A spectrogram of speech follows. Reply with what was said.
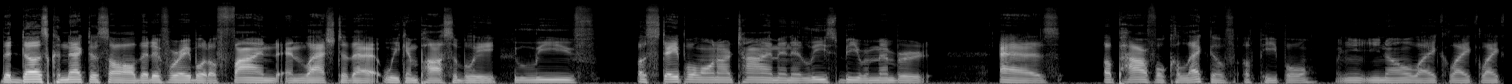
that does connect us all that if we're able to find and latch to that we can possibly leave a staple on our time and at least be remembered as a powerful collective of people you, you know like like like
